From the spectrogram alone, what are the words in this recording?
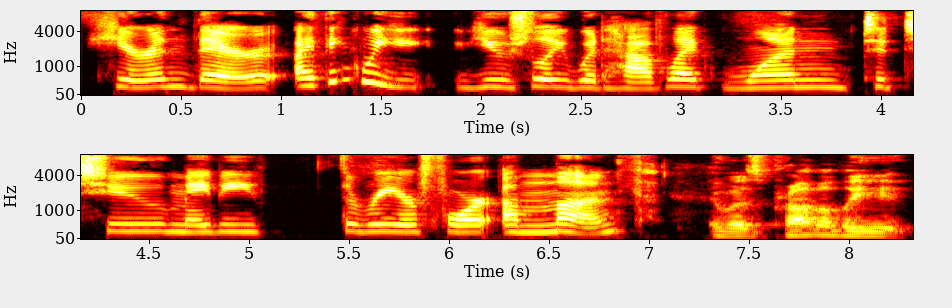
here and there i think we usually would have like one to two maybe three or four a month It was probably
